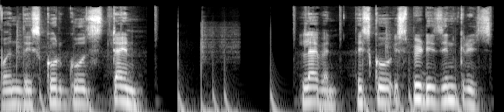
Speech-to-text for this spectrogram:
When the score goes 10 11 the score speed is increased.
